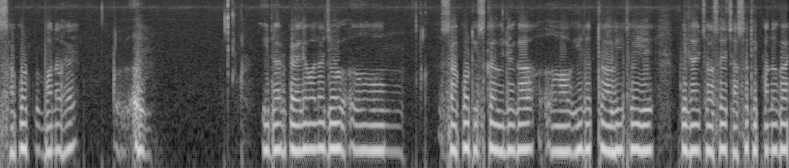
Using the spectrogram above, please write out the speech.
सपोर्ट बना है, इधर पहले वाला जो सपोर्ट इसका मिलेगा इधर तो अभी तो ये फ़िलहाल चौसठ चार सौ तिप्पन का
